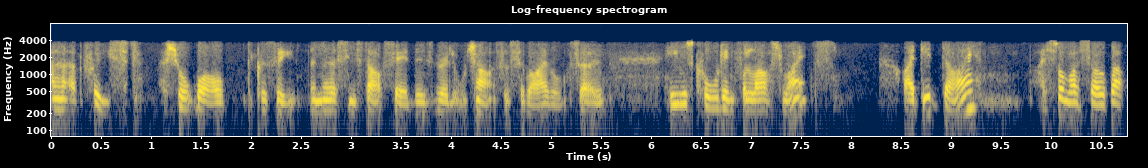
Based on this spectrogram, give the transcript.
uh, a priest a short while because the, the nursing staff said there's very little chance of survival. So he was called in for last rites. I did die. I saw myself up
